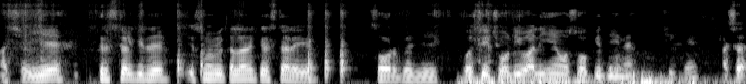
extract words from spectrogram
अच्छा ये क्रिस्टल की ट्रे इसमें भी कलर है क्रिस्टल है ये। सौ रुपए की। तो इसकी छोटी वाली है वो सौ की तीन है। ठीक है। अच्छा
